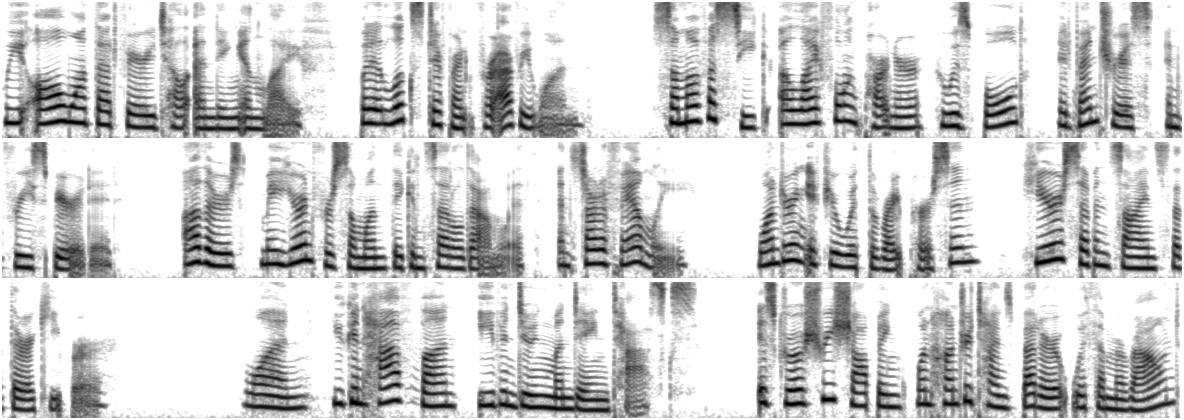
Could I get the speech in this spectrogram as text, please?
We all want that fairy tale ending in life, but it looks different for everyone. Some of us seek a lifelong partner who is bold, adventurous, and free spirited. Others may yearn for someone they can settle down with and start a family. Wondering if you're with the right person? Here are seven signs that they're a keeper. 1. You can have fun even doing mundane tasks. Is grocery shopping 100 times better with them around?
